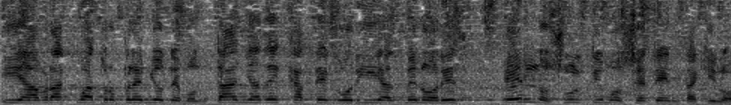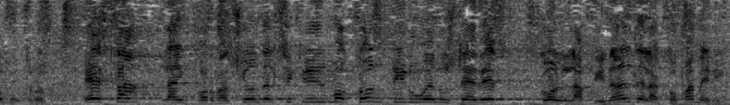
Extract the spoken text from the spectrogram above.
y habrá cuatro premios de montaña de categorías menores en los últimos 70 kilómetros. Esta, la información del ciclismo. Continúen ustedes con la final de la Copa América.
